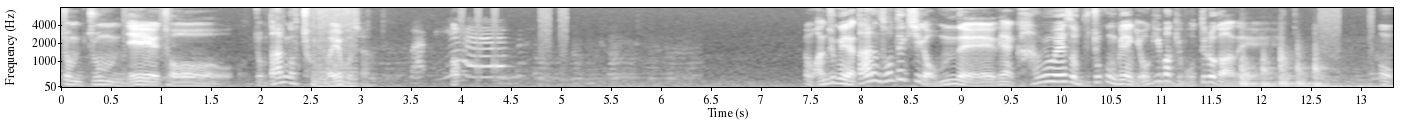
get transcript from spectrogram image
좀 좀 얘 저 좀 다른 것 좀 더 해보자 in. 완전 그냥 다른 선택지가 없네 그냥 강요해서 무조건 그냥 여기밖에 못 들어가네 어? 어? 어?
